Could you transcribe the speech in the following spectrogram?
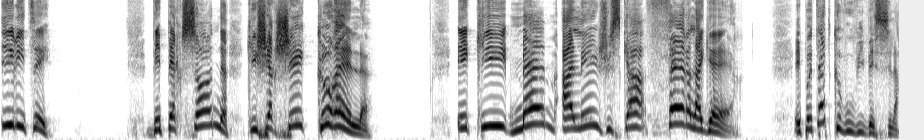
irritées. Des personnes qui cherchaient querelle et qui même allaient jusqu'à faire la guerre. Et peut-être que vous vivez cela.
